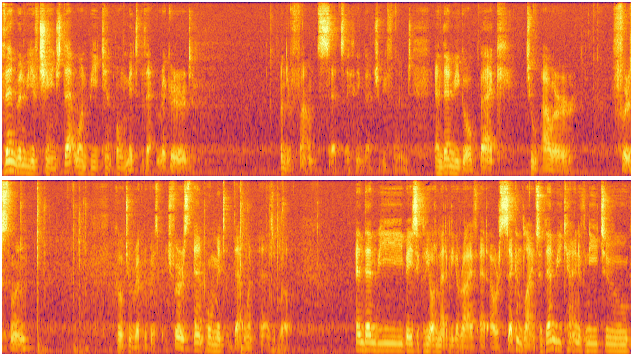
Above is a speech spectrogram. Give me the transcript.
Then when we have changed that one, we can omit that record under found sets I think that should be found. And then we go back to our first one. Go to record request page first and omit that one as well. And then we basically automatically arrive at our second line. So then we kind of need to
